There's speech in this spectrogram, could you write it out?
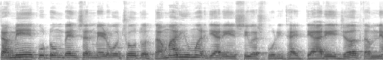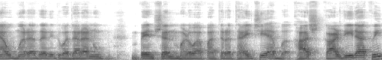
તમે કુટુંબ પેન્શન મેળવો છો, તો તમારી ઉંમર જ્યારે એંસી વર્ષ પૂરી થાય ત્યારે જ તમને આ ઉંમર આધારિત વધારાનું પેન્શન મળવાપાત્ર થાય છે. આ ખાસ કાળજી રાખવી.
